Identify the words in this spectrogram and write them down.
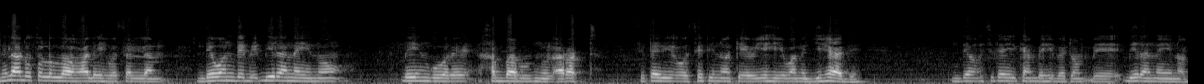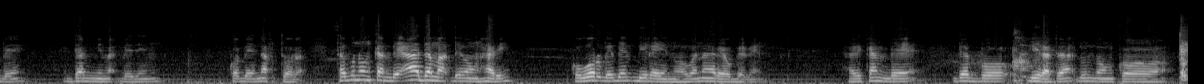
nelaɗo sallllahu alayhi wa sallam nde wonde ɓe ɓiranayno ɓeyngure hababu bnul arat si tawi o setinoke o yeehi wano jihaade nde si tawi kamɓe hiɓe toon ɓe ɓiranayno ɓe dammi maɓɓe ɗin koɓe naftora. sabu noon kamɓe aada maɓɓe on hari ko worɓe ɓen ɓirayno wona rewɓe ɓen. Hari kamɓe debbo ɓirata ɗum ɗon ko eh,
